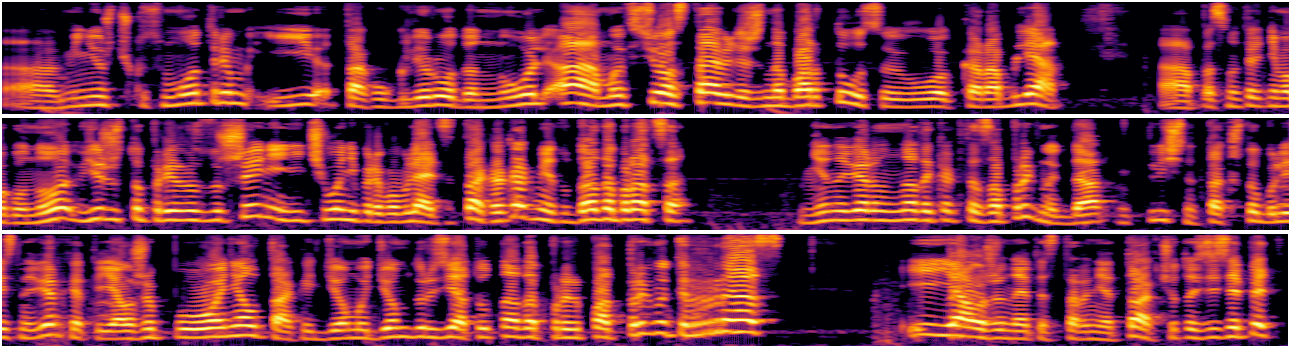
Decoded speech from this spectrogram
А, в менюшечку смотрим. И так, углерода 0. А, мы все оставили же на борту своего корабля. А, посмотреть не могу. Но вижу, что при разрушении ничего не прибавляется. Так, а как мне туда добраться? Мне, наверное, надо как-то запрыгнуть, да? Отлично. Так, чтобы лезть наверх, это я уже понял. Так, идем, идем, друзья. Тут надо подпрыгнуть. Раз! И я уже на этой стороне. Так, что-то здесь опять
